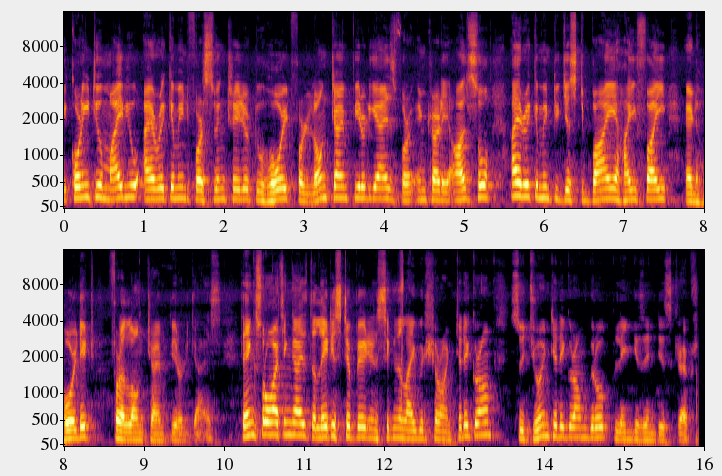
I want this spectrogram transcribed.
according to my view i recommend for swing trader to hold for long time period guys. For intraday also i recommend to just buy HiFi and hold it for a long time period guys. Thanks for watching guys. The latest update and signal i will share on telegram. So join telegram group. Link is in description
